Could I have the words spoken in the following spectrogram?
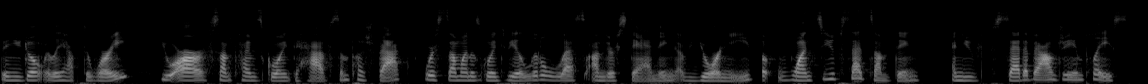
then you don't really have to worry. You are sometimes going to have some pushback where someone is going to be a little less understanding of your needs. But once you've said something and you've set a boundary in place,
